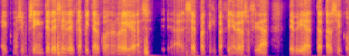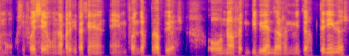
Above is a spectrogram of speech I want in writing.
eh, como si fuesen intereses del capital cuando en realidad al ser participaciones de la sociedad debería tratarse como si fuese una participación en, fondos propios o unos dividendos, rendimientos obtenidos.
